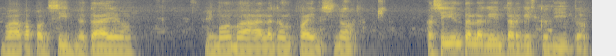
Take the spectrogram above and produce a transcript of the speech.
Makakapag-save na tayo yung mga mahalagang files, no? Kasi yun talaga yung target ko dito.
